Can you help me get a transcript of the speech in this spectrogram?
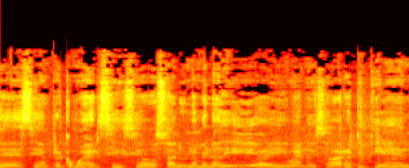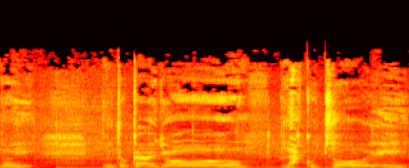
Eh, siempre como ejercicio sale una melodía y bueno, y se va repitiendo. Y mi tocayo la escuchó y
